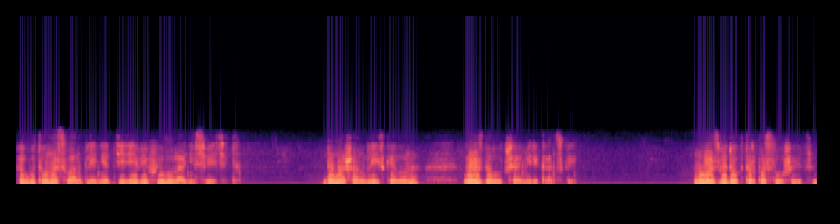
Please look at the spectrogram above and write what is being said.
как будто у нас в Англии нет деревьев и луна не светит. Да наша английская луна гораздо лучше американской. Ну, разве доктор послушается?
